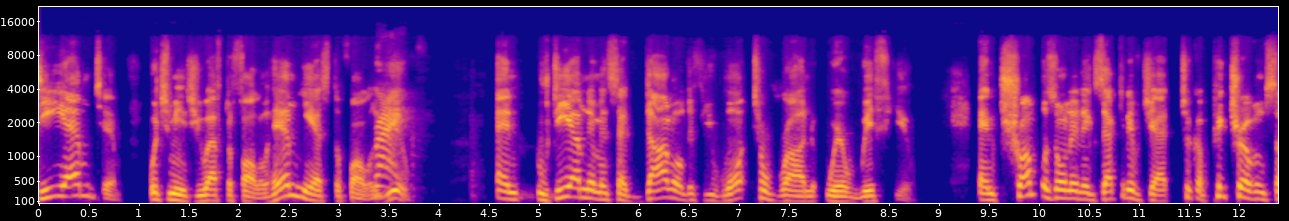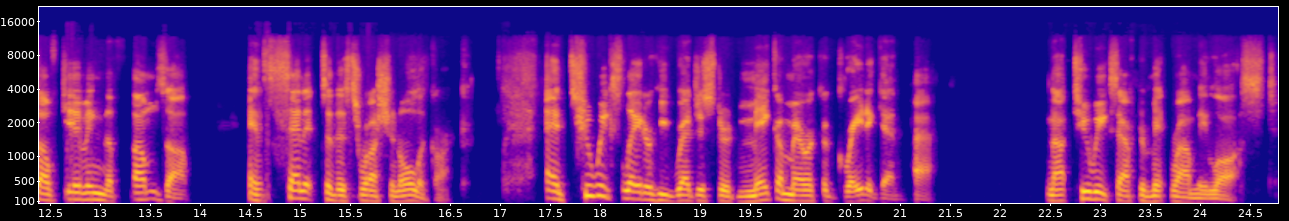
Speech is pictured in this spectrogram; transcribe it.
DM'd him, which means you have to follow him, he has to follow Right. you. And DM'd him and said, Donald, if you want to run, we're with you. And Trump was on an executive jet, took a picture of himself giving the thumbs up, and sent it to this Russian oligarch. And two weeks later, he registered Make America Great Again PAC. Not two weeks after Mitt Romney lost.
